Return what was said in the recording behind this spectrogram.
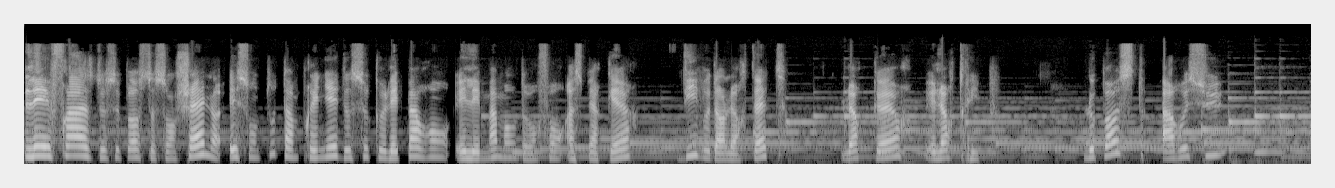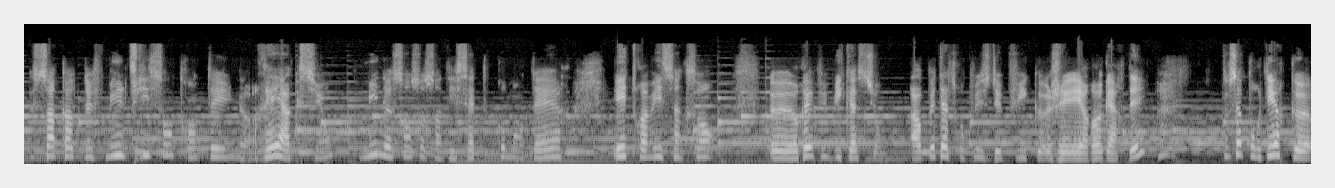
Les phrases de ce poste s'enchaînent et sont toutes imprégnées de ce que les parents et les mamans d'enfants Asperger vivent dans leur tête, leur cœur et leur tripes. Le poste a reçu 59 631 réactions, 1977 commentaires et 3500 euh, républications. Alors peut-être plus depuis que j'ai regardé. Tout ça pour dire que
